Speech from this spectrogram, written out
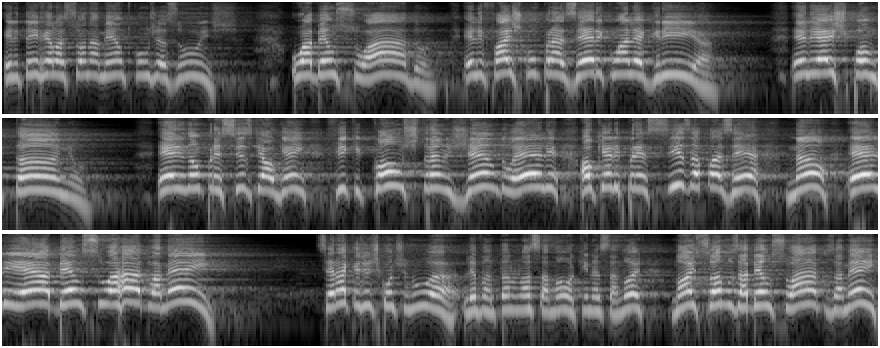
ele tem relacionamento com Jesus. O abençoado, ele faz com prazer e com alegria. Ele é espontâneo. Ele não precisa que alguém fique constrangendo ele ao que ele precisa fazer. Não, ele é abençoado. Amém? Será que a gente continua levantando nossa mão aqui nessa noite? Nós somos abençoados. Amém?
